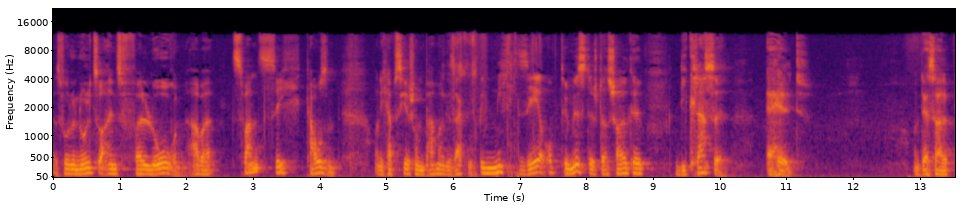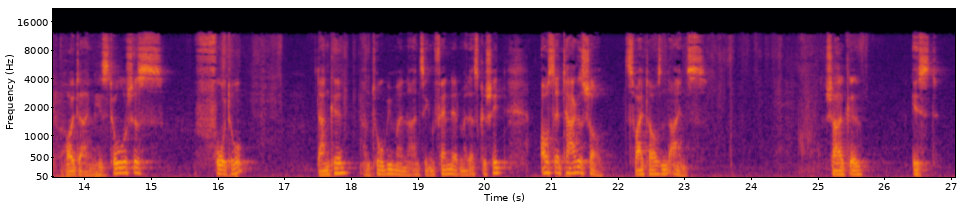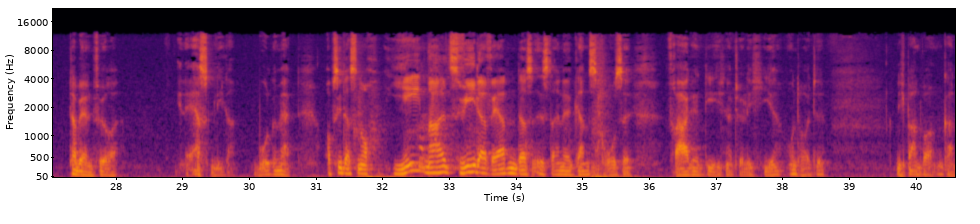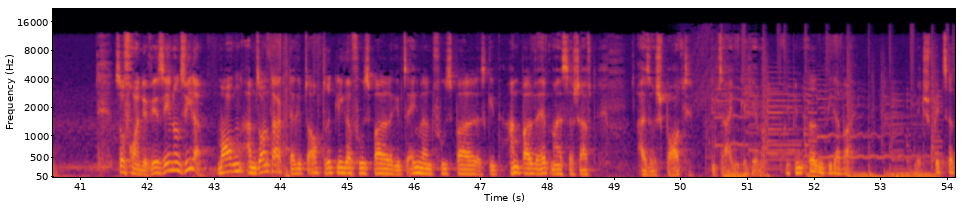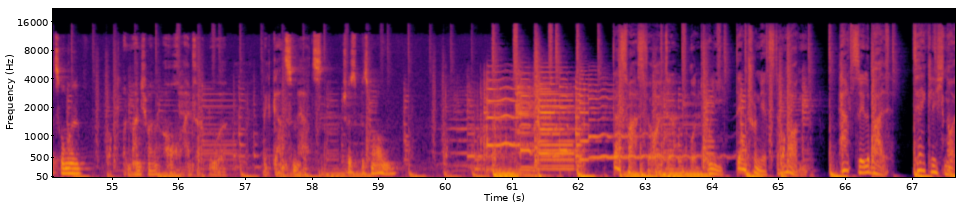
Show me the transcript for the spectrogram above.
Es wurde 0 zu 1 verloren, aber 20.000. Und ich habe es hier schon ein paar Mal gesagt, ich bin nicht sehr optimistisch, dass Schalke die Klasse erhält und deshalb heute ein historisches Foto. Danke an Tobi, meinen einzigen Fan, der hat mir das geschickt. Aus der Tagesschau 2001. Schalke ist Tabellenführer in der ersten Liga, wohlgemerkt. Ob sie das noch jemals wieder werden, das ist eine ganz große Frage, die ich natürlich hier und heute nicht beantworten kann. So, Freunde, wir sehen uns wieder. Morgen am Sonntag, da gibt es auch Drittliga-Fußball, da gibt es England-Fußball, es gibt Handball-Weltmeisterschaft. Also Sport gibt es eigentlich immer. Ich bin irgendwie dabei. Mit spitzer Zunge und manchmal auch einfach nur mit ganzem Herzen. Tschüss, bis morgen. Das war's für heute. Und Uli denkt schon jetzt am Morgen. Herz, Seele, Ball. Täglich neu.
